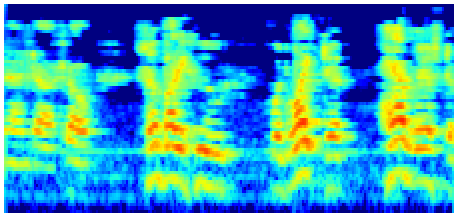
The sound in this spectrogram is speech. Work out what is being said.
and uh, so somebody who would like to have this to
